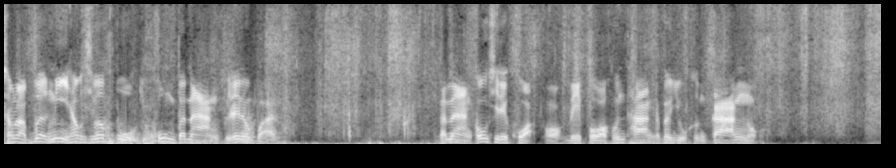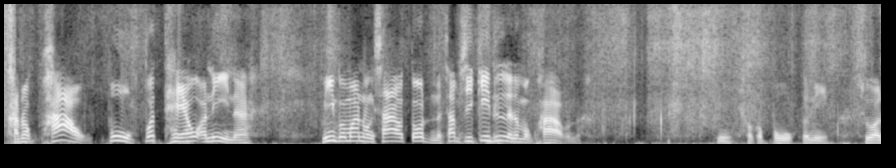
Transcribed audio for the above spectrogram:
สำหรับเบื้องนี้เฮาก็สิมาปลูกอยู่คุ้งตะนางพี่เล่นน้องบานตะนางคงสิได้ขวะออกเดพราะว่าหนทางก็ต้องอยู่ข้างกลางเนาะขันมะพร้าวปลูกวัดแถวอันนี้นะมีประมาณวังเศร้าต้นนะซ้ำซีกินเลยนะมะพร้าวนะนี่เขาก็ปลูกตัวนี้ส่วน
